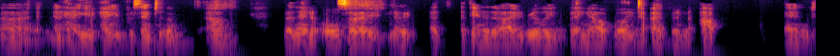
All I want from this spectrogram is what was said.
uh, and how you, how you present to them. Um, but then also, you know, at, at the end of the day, really being willing to open up and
